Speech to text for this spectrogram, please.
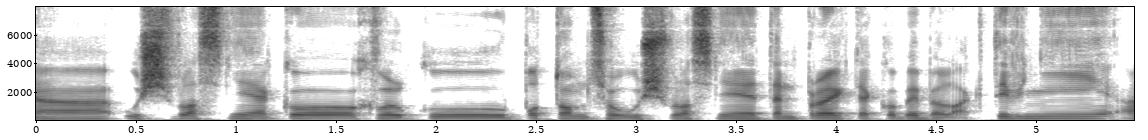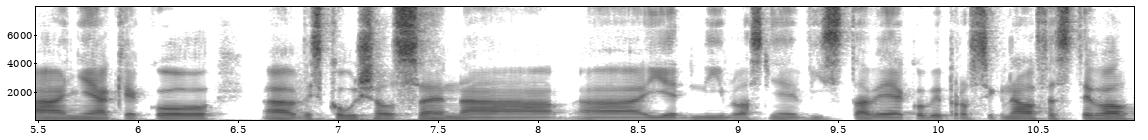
a už vlastně jako chvilku po tom, co už vlastně ten projekt jakoby byl aktivní a nějak jako vyzkoušel se na jedné vlastně výstavě jakoby pro Signal Festival,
